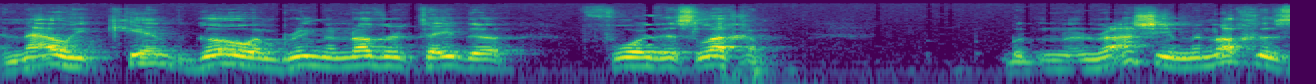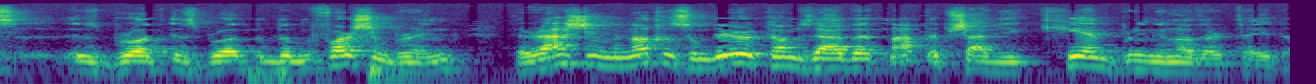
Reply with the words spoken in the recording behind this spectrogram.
And now he can't go and bring another Toida for this lechem. But in Rashi Menachas is brought, is brought, the Mefarshim bring, the Rashi and Menachas, from there comes out that not the Pshad, you can't bring another Toida.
